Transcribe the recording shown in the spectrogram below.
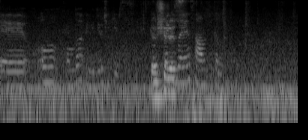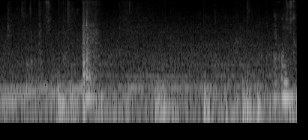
E, o konuda bir video çekeriz. Görüşmek Görüşürüz. üzere. Sağlıklı kalın. Ne konuştuk?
